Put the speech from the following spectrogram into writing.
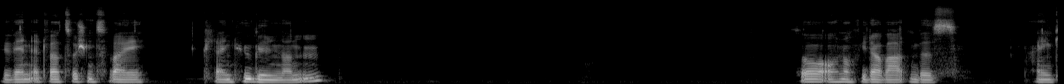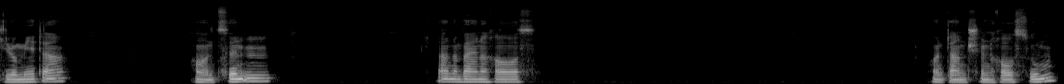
Wir werden etwa zwischen zwei kleinen Hügeln landen. So, auch noch wieder warten bis ein Kilometer und zünden. Landebeine raus. Und dann schön rauszoomen.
